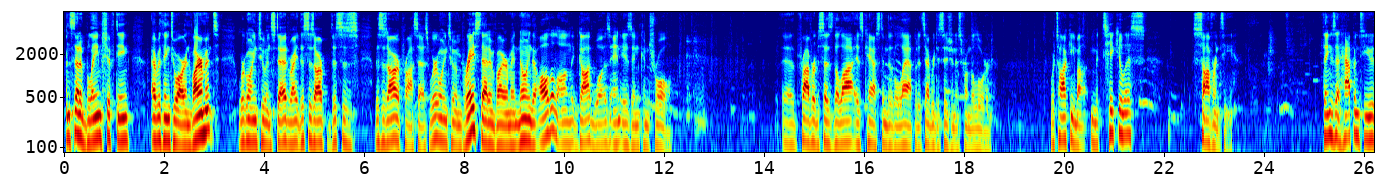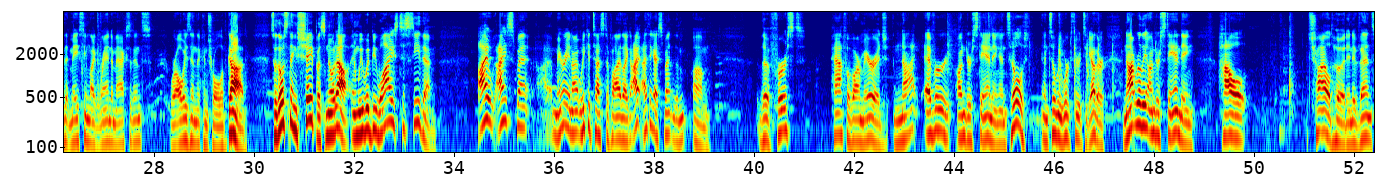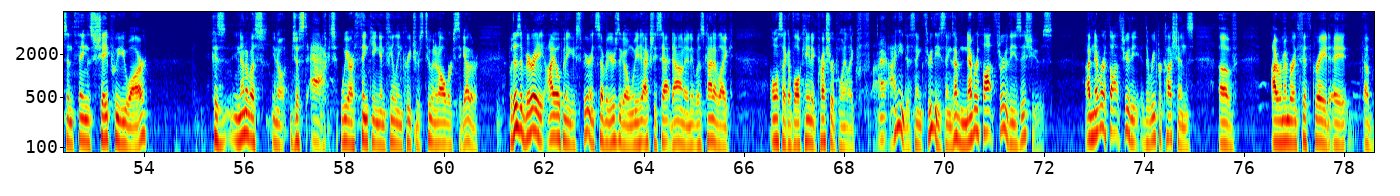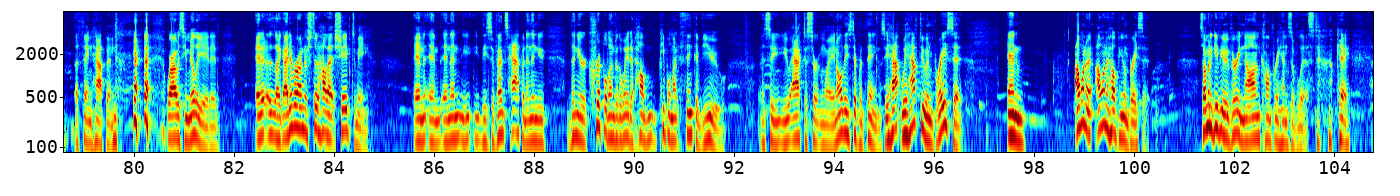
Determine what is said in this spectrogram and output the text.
Instead of blame shifting everything to our environment, we're going to instead, right? This is our this is this is our process. We're going to embrace that environment knowing that all along that God was and is in control. Uh, proverb says the law is cast into the lap, but its every decision is from the Lord. We're talking about meticulous sovereignty. Things that happen to you that may seem like random accidents, we're always in the control of God. So those things shape us, no doubt, and we would be wise to see them. I, I spent, Mary and I, we could testify, like, I, I think I spent the, um, the first half of our marriage not ever understanding until until we worked through it together, not really understanding how childhood and events and things shape who you are. Because none of us, you know, just act. We are thinking and feeling creatures too, and it all works together. But it was a very eye-opening experience several years ago when we actually sat down, and it was kind of like almost like a volcanic pressure point. Like I, I need to think through these things. I've never thought through these issues. I've never thought through the, the repercussions of. I remember in fifth grade, a a, a thing happened where I was humiliated, and it was like I never understood how that shaped me, and and and then you, you, these events happen, and then you then you're crippled under the weight of how people might think of you, and so you act a certain way, and all these different things. You have we have to embrace it, and I want to I want to help you embrace it. So I'm going to give you a very non-comprehensive list. okay,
